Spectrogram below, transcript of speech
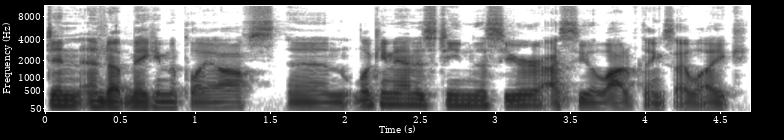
didn't end up making the playoffs. And looking at his team this year, I see a lot of things I like.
